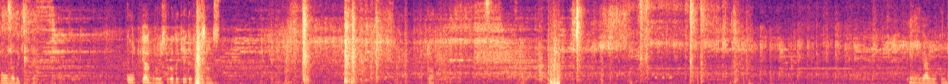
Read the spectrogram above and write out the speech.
Rosa da gitti. Gold gel buraya sıradaki hedefim sensin. Gel bakalım.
